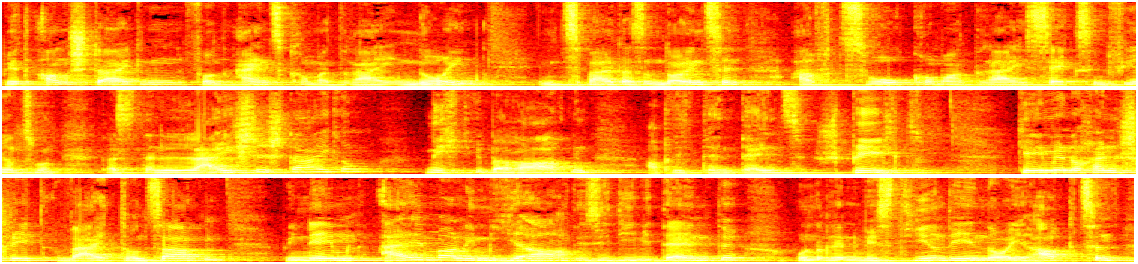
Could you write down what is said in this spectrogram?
wird ansteigen von 1,39 im 2019 auf 2,36 im 2024. Das ist eine leichte Steigerung, nicht überragend, aber die Tendenz spielt. Gehen wir noch einen Schritt weiter und sagen, wir nehmen einmal im Jahr diese Dividende und reinvestieren die in neue Aktien,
